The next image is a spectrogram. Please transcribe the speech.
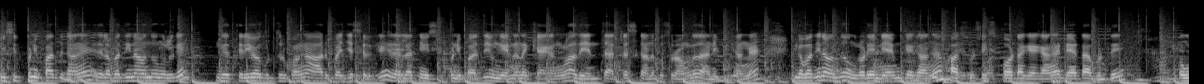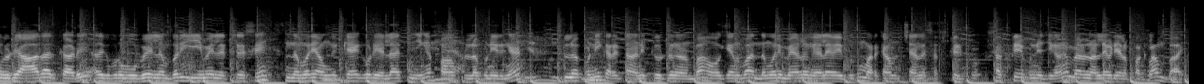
விசிட் பண்ணி பார்த்துக்காங்க. இதில் பார்த்தீங்கன்னா வந்து உங்களுக்கு இங்கே தெளிவாக கொடுத்துருப்பாங்க. ஆறு பேஜஸ் இருக்குது இது எல்லாத்தையும் விசிட் பண்ணி பார்த்து இவங்க என்னென்ன கேட்காங்களோ அது எந்த அட்ரஸ்க்கு அனுப்ப சொல்கிறாங்களோ அதை அனுப்பிக்காங்க இங்கே பார்த்தீங்கன்னா வந்து உங்களுடைய நேம் கேட்காங்க. பாஸ்போர்ட் சைஸ் ஃபோட்டோ கேட்காங்க. டேட்டா ஆஃப் பர்த்து உங்களுடைய ஆதார் கார்டு அதுக்கப்புறம் மொபைல் நம்பர் இமெயில் அட்ரஸு இந்த மாதிரி அவங்க கேட்கக்கூடிய எல்லாத்தையும் நீங்கள் ஃபார்ம் ஃபில்லப் பண்ணிடுங்க. ஃபில்லப் பண்ணி கரெக்டாக அனுப்பி விட்ருங்க நண்பா. ஓகே இந்த மாதிரி மேலும் வேலை வாய்ப்புக்கு மறக்காமல் சேனல் சப்ஸ்கிரைப் சப்ஸ்கிரைப் பண்ணி வச்சுக்காங்க. மேலும் நல்ல வீடியோவில் பார்க்கலாம். பாய்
